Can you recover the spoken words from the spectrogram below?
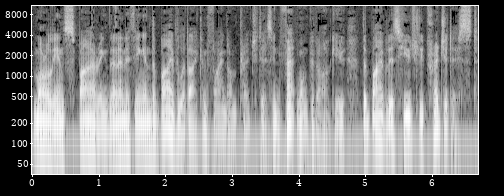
morally inspiring than anything in the Bible that I can find on prejudice. In fact, one could argue the Bible is hugely prejudiced.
